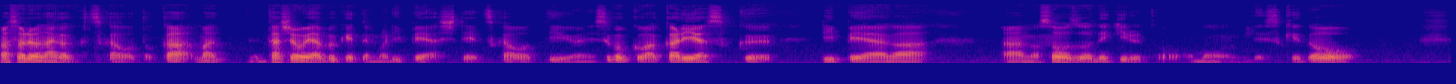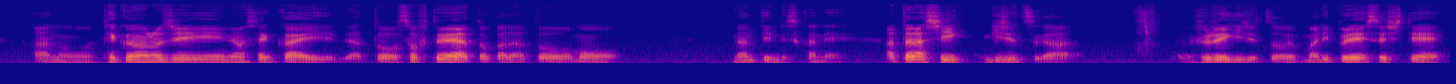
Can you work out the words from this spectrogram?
まあ、それを長く使おうとか、まあ、多少破けてもリペアして使おうっていうように、すごくわかりやすくリペアが、あの、想像できると思うんですけど、あの、テクノロジーの世界だと、ソフトウェアとかだと、もう、なんて言うんですかね、新しい技術が、古い技術を、まあ、リプレイスして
